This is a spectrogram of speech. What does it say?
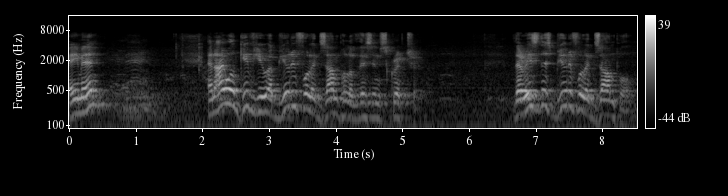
Amen? Amen? And I will give you a beautiful example of this in Scripture. There is this beautiful example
